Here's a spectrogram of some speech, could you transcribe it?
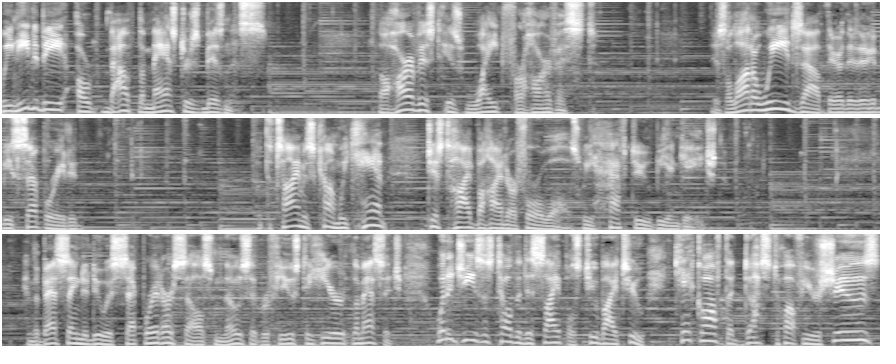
We need to be about the master's business. The harvest is white for harvest. There's a lot of weeds out there that are going to be separated. But the time has come. We can't just hide behind our four walls. We have to be engaged. The best thing to do is separate ourselves from those that refuse to hear the message. What did Jesus tell the disciples two by two? Kick off the dust off your shoes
